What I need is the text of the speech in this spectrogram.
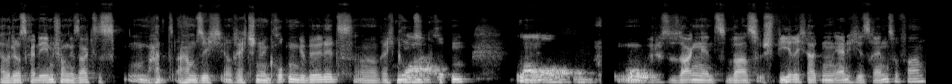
Aber du hast gerade eben schon gesagt, es hat, haben sich recht schnell Gruppen gebildet, äh, recht große ja. Gruppen. Leider. Würdest du sagen, jetzt war es schwierig, halt ein ehrliches Rennen zu fahren?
